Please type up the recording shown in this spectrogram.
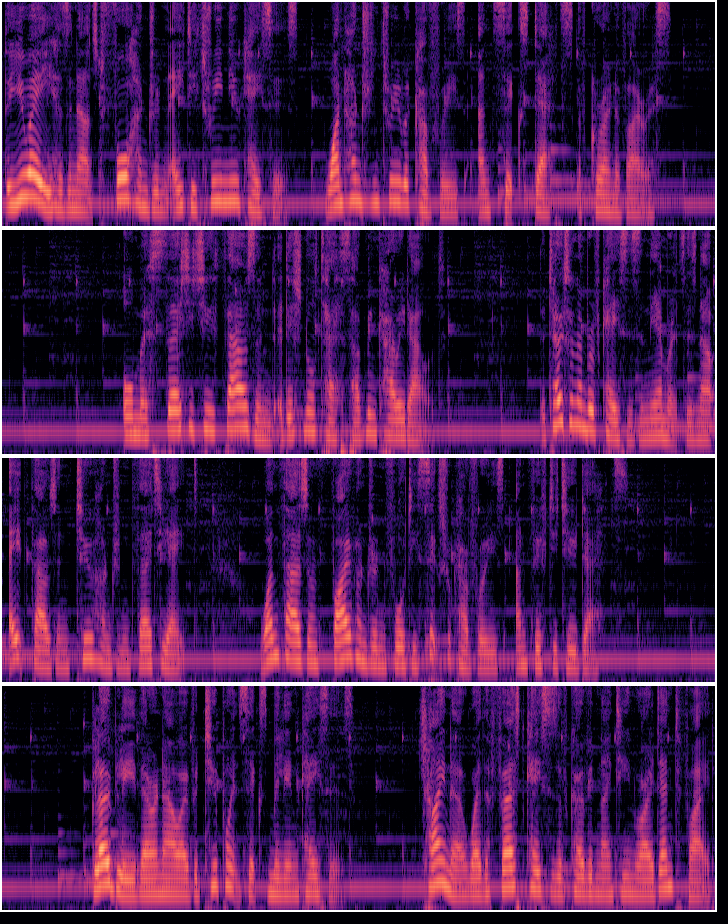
The UAE has announced 483 new cases, 103 recoveries, and 6 deaths of coronavirus. Almost 32,000 additional tests have been carried out. The total number of cases in the Emirates is now 8,238, 1,546 recoveries, and 52 deaths. Globally, there are now over 2.6 million cases. China, where the first cases of COVID 19 were identified,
